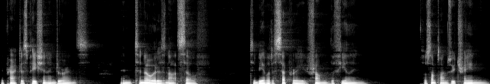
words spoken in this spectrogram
they practice patient endurance and to know it is not self, to be able to separate from the feeling. So sometimes we train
